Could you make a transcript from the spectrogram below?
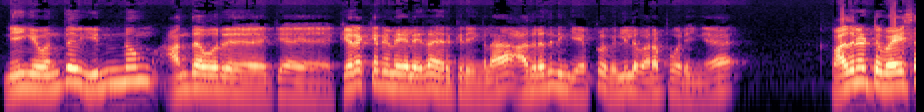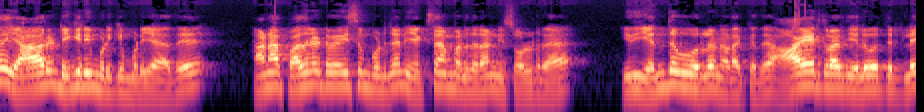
நீங்கள் வந்து இன்னும் அந்த ஒரு கி- கிறக்க நிலையில தான் இருக்கிறீங்களா? அதுலேருந்து நீங்கள் எப்போ வெளியில் வரப்போகிறீங்க பதினெட்டு வயசை யாரும் டிகிரி முடிக்க முடியாது. ஆனால் பதினெட்டு வயசு முடிஞ்சால் நீ எக்ஸாம் எழுதலான்னு நீ சொல்கிற இது எந்த ஊரில் நடக்குது? ஆயிரத்தி தொள்ளாயிரத்தி எழுபத்தெட்டுல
